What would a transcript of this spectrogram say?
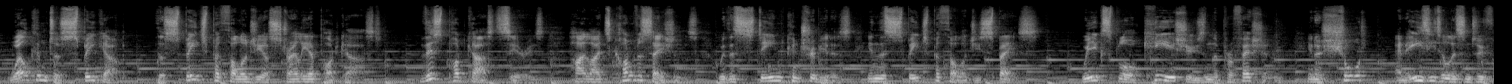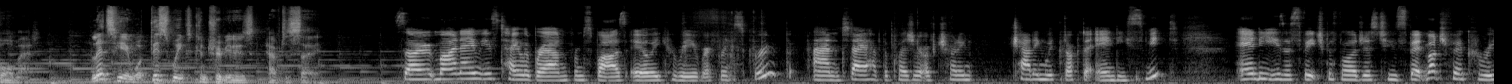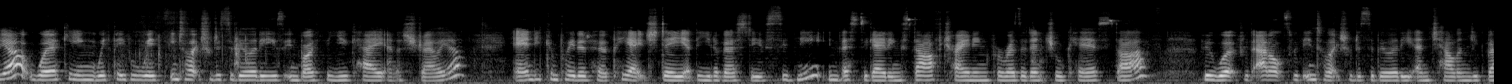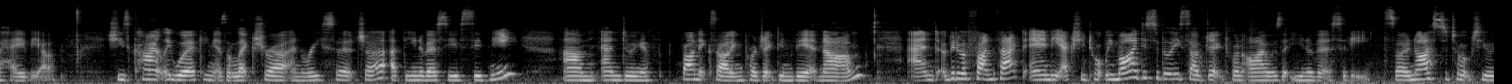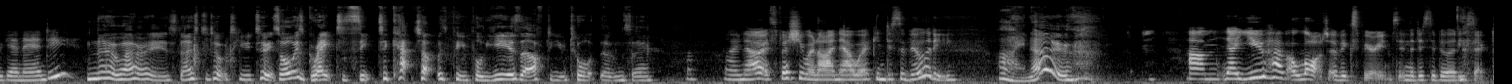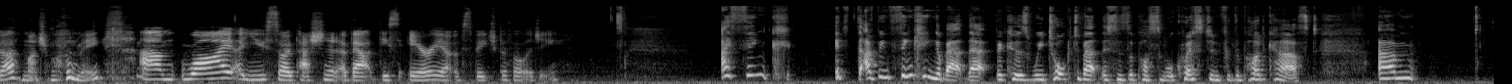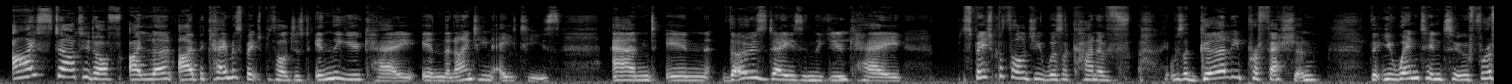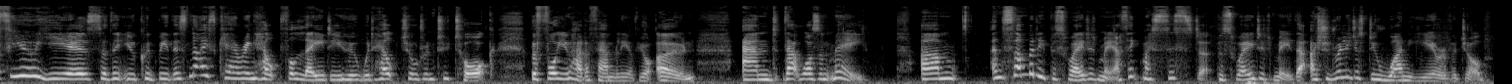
Welcome to Speak Up, the Speech Pathology Australia podcast. This podcast series highlights conversations with esteemed contributors in the speech pathology space. We explore key issues in the profession in a short and easy to listen to format. Let's hear what this week's contributors have to say. So, my name is Tayla Brown from SPA's Early Career Reference Group, and today I have the pleasure of chatting, chatting with Dr. Andy Smidt. Andy is a speech pathologist who's spent much of her career working with people with intellectual disabilities in both the UK and Australia. Andy completed her PhD at the University of Sydney, investigating staff training for residential care staff who worked with adults with intellectual disability and challenging behaviour. She's currently working as a lecturer and researcher at the University of Sydney um, and doing a fun, exciting project in Vietnam. And a bit of a fun fact Andy actually taught me my disability subject when I was at university. So nice to talk to you again, Andy. No worries. Nice to talk to you too. It's always great to see to catch up with people years after you taught them. So I know, especially when I now work in disability. I know. Um, now, you have a lot of experience in the disability sector, much more than me. Um, why are you so passionate about this area of speech pathology? I think it's, I've been thinking about that because we talked about this as a possible question for the podcast. Um, I started off, I learned, I became a speech pathologist in the UK in the 1980s. And in those days in the UK, speech pathology was a kind of it was a girly profession that you went into for a few years so that you could be this nice caring helpful lady who would help children to talk before you had a family of your own and that wasn't me um, and somebody persuaded me i think my sister persuaded me that i should really just do one year of a job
